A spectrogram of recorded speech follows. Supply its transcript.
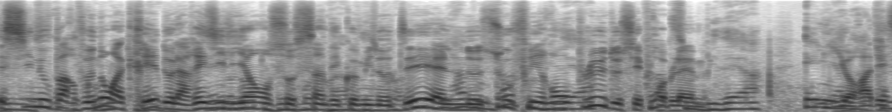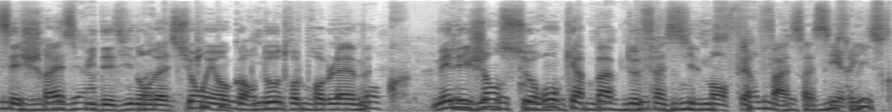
Si nous parvenons à créer de la résilience au sein des communautés, elles ne souffriront plus de ces problèmes. Il y aura des sécheresses, puis des inondations et encore d'autres problèmes. Mais les gens seront capables de facilement faire face à ces risques.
